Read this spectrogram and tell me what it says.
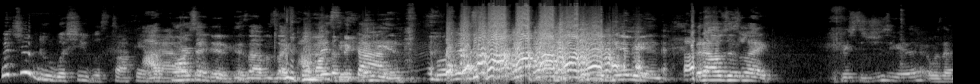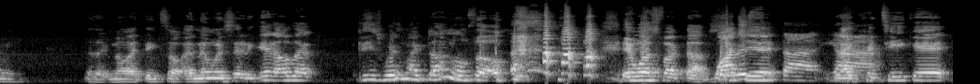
But you knew what she was talking about. "Of course I did," because I was like, "I want the Pobrecita. McMillions." McMillions. But I was just like, "Bitch, did you just hear that? Or was that me?" I was like, "No, I think so." And then when I said it again, I was like, "Bitch, where's McDonald's though?" it was fucked up. Watch it. Pobrecita, Yeah. like critique it.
